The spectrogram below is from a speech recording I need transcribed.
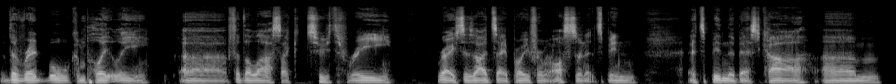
the Red Bull completely uh, for the last like two, three races. I'd say probably from Austin, it's been it's been the best car. Um,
